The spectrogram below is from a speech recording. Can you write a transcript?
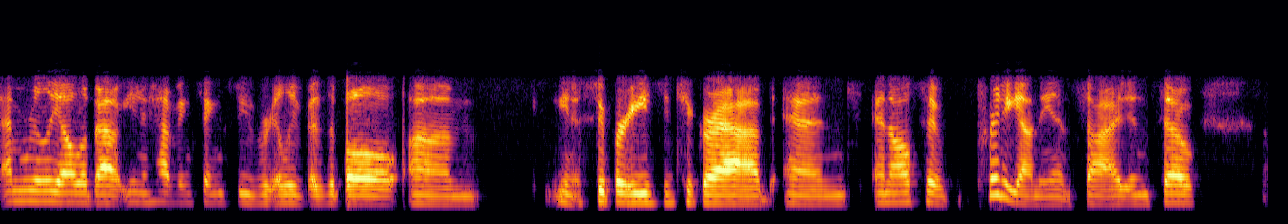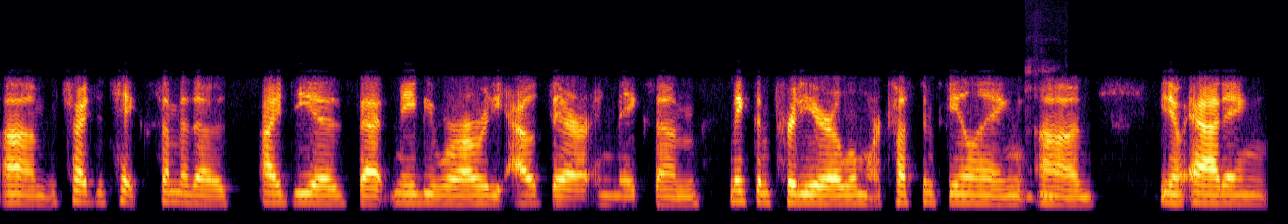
am really all about you know having things be really visible um, you know super easy to grab and and also pretty on the inside and so um, tried to take some of those ideas that maybe were already out there and make them make them prettier a little more custom feeling mm-hmm. um, you know adding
